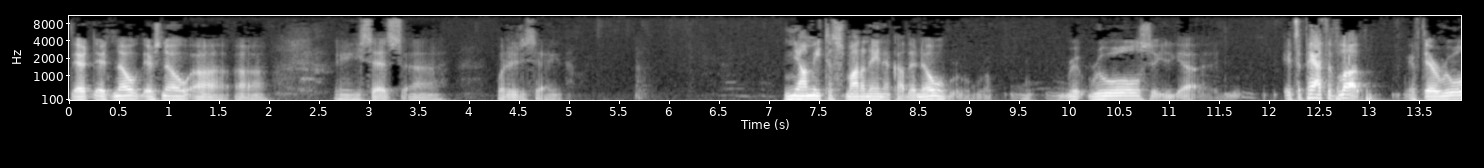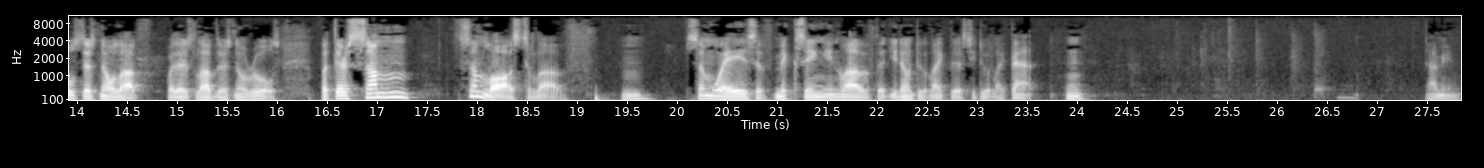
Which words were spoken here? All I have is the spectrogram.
There, there's no, there's no, uh, uh, he says, uh, what did he say? There are no r- rules. Uh, it's a path of love. If there are rules, there's no love. Where there's love, there's no rules. But there's some, some laws to love. Hmm? Some ways of mixing in love that you don't do it like this, you do it like that. Hmm? I mean,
